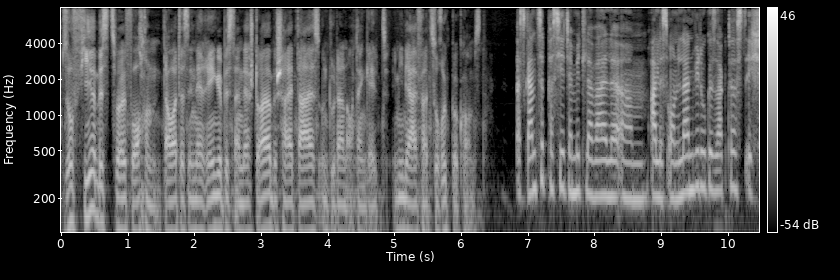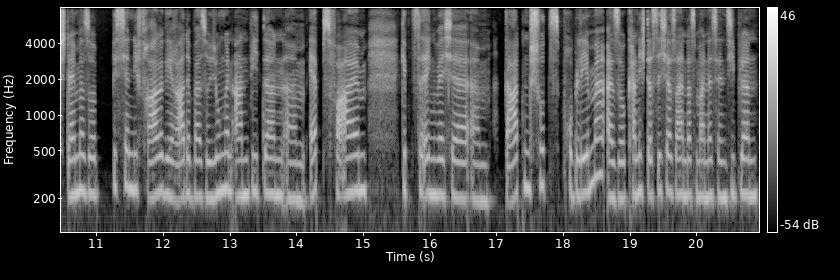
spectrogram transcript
So vier bis zwölf Wochen dauert es in der Regel, bis dann der Steuerbescheid da ist und du dann auch dein Geld im Idealfall zurückbekommst. Das Ganze passiert ja mittlerweile ähm, alles online, wie du gesagt hast. Ich stelle mir so ein bisschen die Frage, gerade bei so jungen Anbietern, ähm, Apps vor allem, gibt es da irgendwelche ähm, Datenschutzprobleme? Also kann ich da sicher sein, dass meine sensiblen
